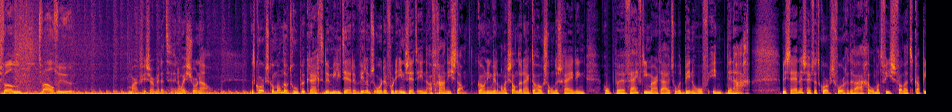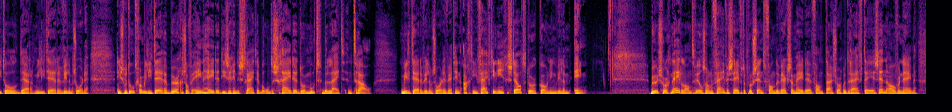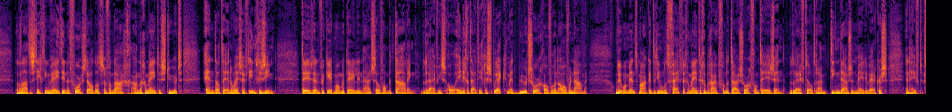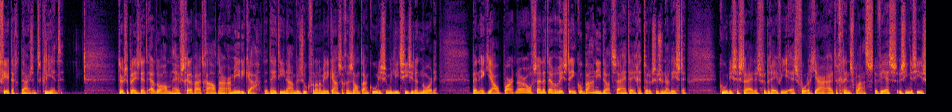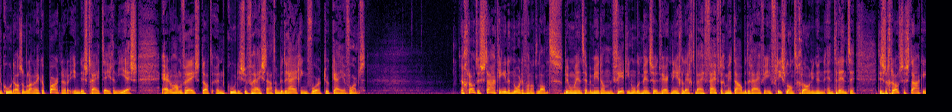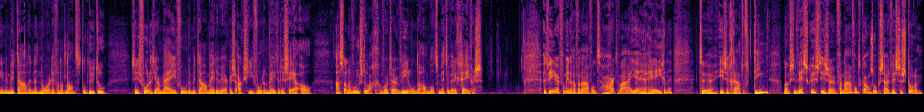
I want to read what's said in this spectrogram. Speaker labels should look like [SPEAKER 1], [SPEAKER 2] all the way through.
[SPEAKER 1] Van 12 uur.
[SPEAKER 2] Mark Visser met het NOS Journaal. Het korps commandotroepen krijgt de militaire Willemsorde voor de inzet in Afghanistan. Koning Willem-Alexander reikt de hoogste onderscheiding op 15 eh, maart uit op het Binnenhof in Den Haag. Minister Hennis heeft het korps voorgedragen om advies van het kapitel der militaire Willemsorde. Die is bedoeld voor militaire burgers of eenheden die zich in de strijd hebben onderscheiden door moed, beleid en trouw. De militaire Willemsorde werd in 1815 ingesteld door koning Willem I. Buurtzorg Nederland wil zo'n 75% van de werkzaamheden van thuiszorgbedrijf TSN overnemen. Dat laat de stichting weten in het voorstel dat ze vandaag aan de gemeente stuurt en dat de NOS heeft ingezien. TSN verkeert momenteel in uitstel van betaling. Het bedrijf is al enige tijd in gesprek met buurtzorg over een overname. Op dit moment maken 350 gemeenten gebruik van de thuiszorg van TSN. Het bedrijf telt ruim 10.000 medewerkers en heeft 40.000 cliënten. Turkse president Erdogan heeft scherp uitgehaald naar Amerika. Dat deed hij na een bezoek van een Amerikaanse gezant aan Koerdische milities in het noorden. Ben ik jouw partner of zijn de terroristen in Kobani dat, zei hij tegen Turkse journalisten. Koerdische strijders verdreven IS vorig jaar uit de grensplaats. De VS zien de Syrische Koerden als een belangrijke partner in de strijd tegen IS. Erdogan vreest dat een Koerdische vrijstaat een bedreiging voor Turkije vormt. Een grote staking in het noorden van het land. Op dit moment hebben meer dan 1400 mensen het werk neergelegd bij 50 metaalbedrijven in Friesland, Groningen en Drenthe. Het is de grootste staking in de metaal in het noorden van het land tot nu toe. Sinds vorig jaar mei voeren metaalmedewerkers actie voor een betere CAO. Aanstaande woensdag wordt er weer onderhandeld met de werkgevers. Het weer, vanmiddag en vanavond hard waaien en regenen. Het eh, is een graad of 10. Langs de westkust is er vanavond kans op zuidwestenstorm.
